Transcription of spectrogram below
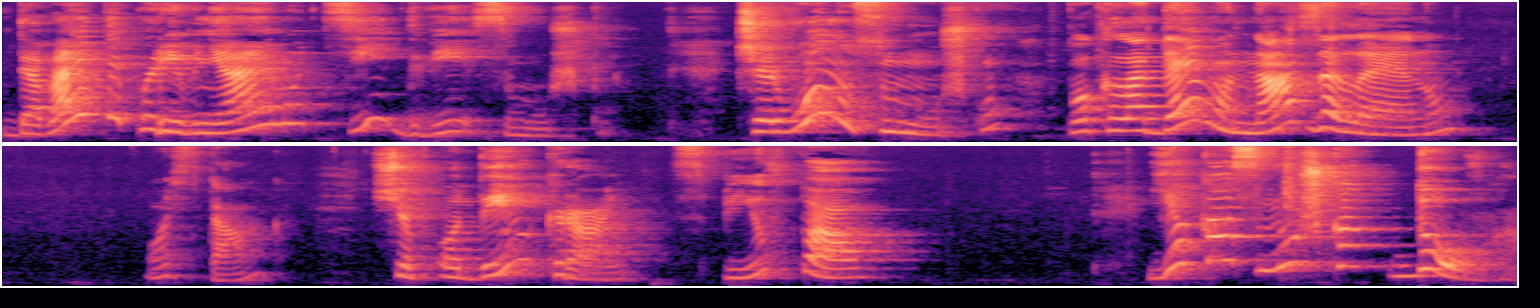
Давайте порівняємо ці дві смужки. Червону смужку покладемо на зелену, ось так, щоб один край співпав. Яка смужка довга?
